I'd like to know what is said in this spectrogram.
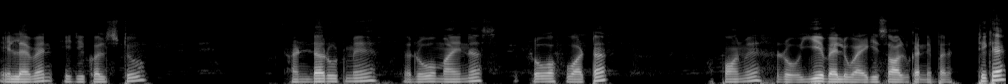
eleven is equals to under root में rho minus rho of water upon में रो। ये वैल्यू आएगी सॉल्व करने पर। ठीक है?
